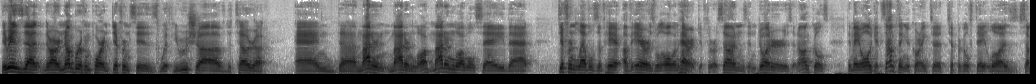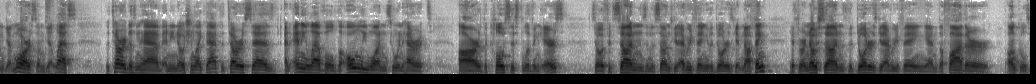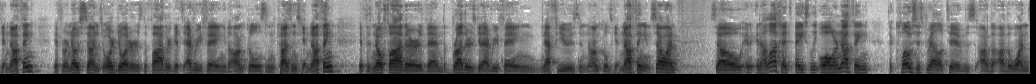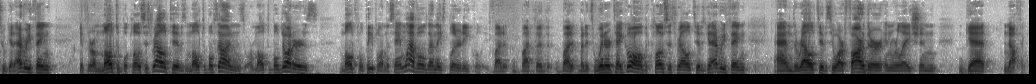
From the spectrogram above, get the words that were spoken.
There, is, uh, there are a number of important differences with Yerusha of the Torah and uh, modern, modern law. Modern law will say that different levels of, hair, of heirs will all inherit. If there are sons and daughters and uncles, they may all get something according to typical state laws. Some get more, some get less. The Torah doesn't have any notion like that. The Torah says at any level, the only ones who inherit are the closest living heirs. So if it's sons and the sons get everything, the daughters get nothing. If there are no sons, the daughters get everything, and the father, uncles get nothing. If there are no sons or daughters, the father gets everything, the uncles and cousins get nothing. If there's no father, then the brothers get everything, nephews and uncles get nothing, and so on. So in, in halacha, it's basically all or nothing. The closest relatives are the, are the ones who get everything. If there are multiple closest relatives, multiple sons or multiple daughters, multiple people on the same level, then they split it equally. But, but, the, but, but it's winner take all. The closest relatives get everything, and the relatives who are farther in relation get nothing.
